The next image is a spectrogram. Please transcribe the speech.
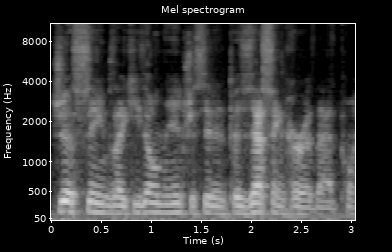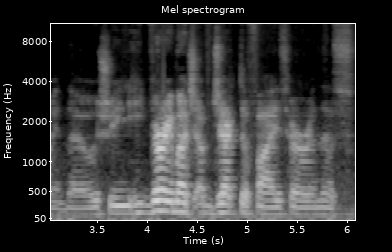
just seems like he's only interested in possessing her at that point, though. She he very much objectifies her in this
